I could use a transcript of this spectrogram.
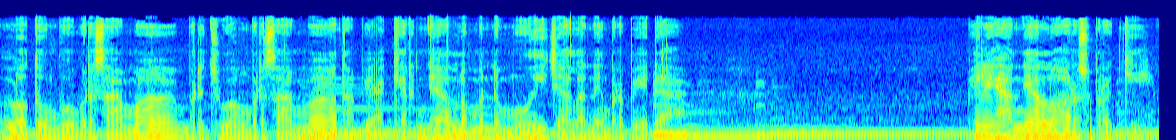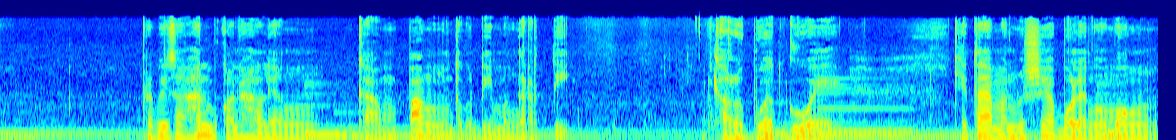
Lo tumbuh bersama, berjuang bersama Tapi akhirnya lo menemui jalan yang berbeda. Pilihannya lo harus pergi. Perpisahan bukan hal yang gampang untuk dimengerti. Kalau buat gue Kita manusia boleh ngomong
